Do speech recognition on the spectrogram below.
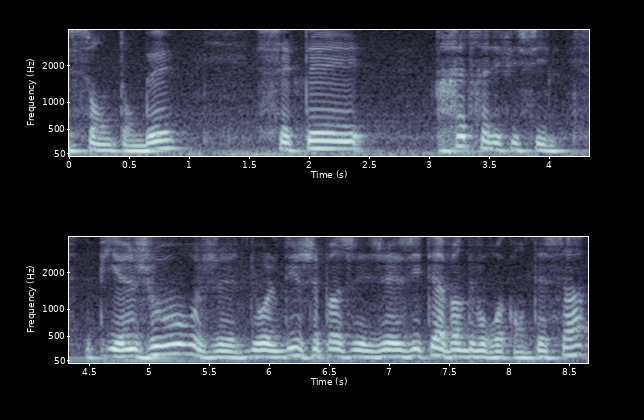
sont tombés. C'était très très difficile. Et puis un jour, je dois le dire, j'ai hésité avant de vous raconter ça,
